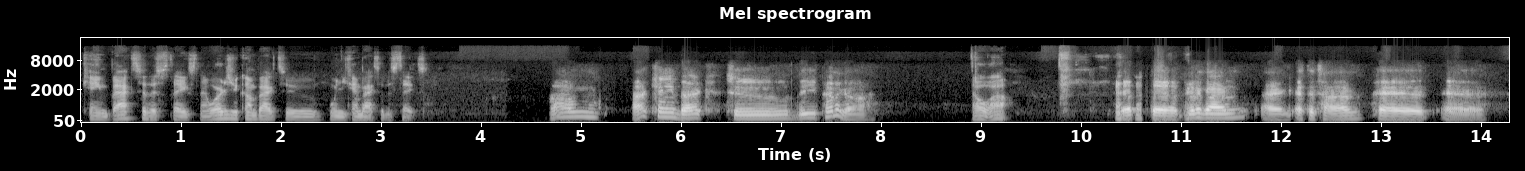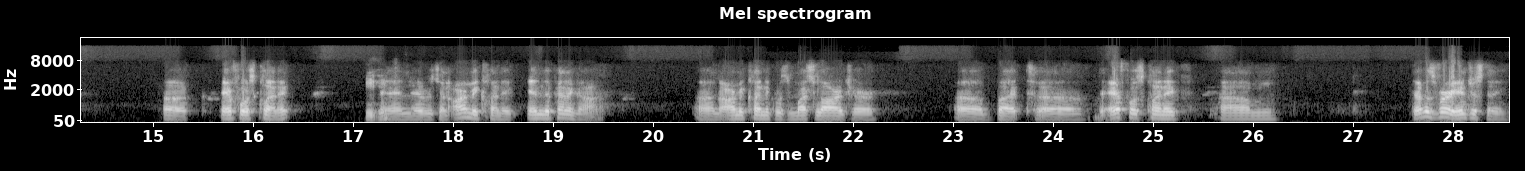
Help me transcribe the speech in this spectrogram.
came back to the states. Now, where did you come back to when you came back to the states? Um, I came back to the Pentagon. Oh wow. Yep, the Pentagon uh, at the time had a, a Air Force clinic, Mhm. and there was an Army clinic in the Pentagon. Uh, the Army clinic was much larger, uh, but uh, the Air Force clinic um, that was very interesting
